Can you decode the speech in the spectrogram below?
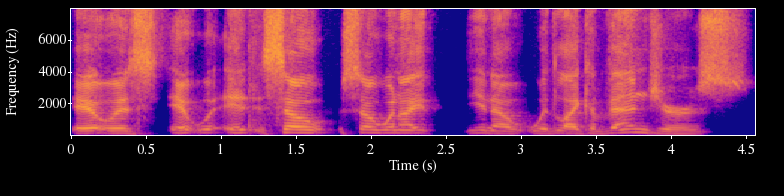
it was it, it so so when i you know with like avengers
